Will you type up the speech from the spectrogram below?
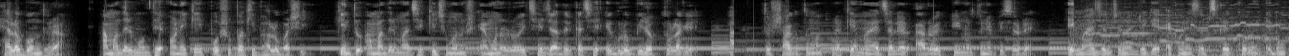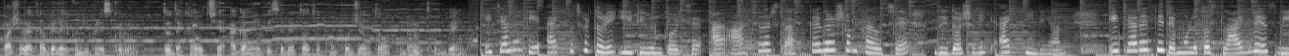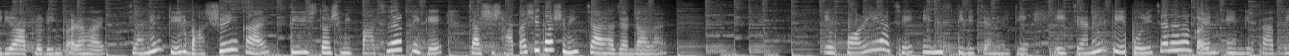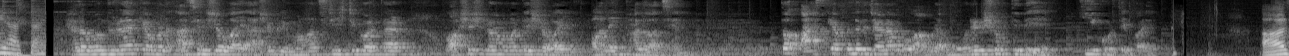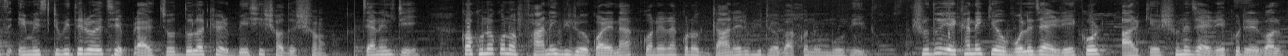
হ্যালো বন্ধুরা, আমাদের মধ্যে অনেকেই পশু পাখি ভালোবাসি, কিন্তু আমাদের মাঝে কিছু মানুষ এমনও রয়েছে যাদের কাছে এগুলো বিরক্ত লাগে। তো স্বাগতম আপনাকে মায়াজালের আরও একটি নতুন এপিসোডে এই মায়াজাল চ্যানেলটিকে এখনই সাবস্ক্রাইব করুন এবং পাশে রাখা বেল আইকনটি প্রেস করুন। তো দেখা হচ্ছে আগামী এপিসোডে ততক্ষণ পর্যন্ত ভালো থাকবেন। এই চ্যানেলটি এক বছর ধরে ইউটিউবিং করছে আর আজ তাদের সাবস্ক্রাইবারের সংখ্যা হচ্ছে দুই দশমিক এক মিলিয়ন। এই চ্যানেলটিতে মূলত স্লাইড বেস ভিডিও আপলোডিং করা হয়। চ্যানেলটির বাৎসরিক আয় তিরিশ দশমিক পাঁচ হাজার থেকে চারশো সাতাশি দশমিক চার হাজার ডলার এরপরেই আছে এনএস টিভি চ্যানেলটি। এই চ্যানেলটি পরিচালনা করেন এমডি সাব্বির হাসান। হ্যালো বন্ধুরা, কেমন আছেন সবাই? আশা করি মহান সৃষ্টিকর্তার অশেষ রহমতে সবাই অনেক ভালো আছেন। তো আজকে আপনাদের জানাব আমরা মনের শক্তি দিয়ে কি করতে পারি। আজ এমএস টিভিতে রয়েছে প্রায় চোদ্দ লাখের বেশি সদস্য। চ্যানেলটি কখনো কোনো ফানি ভিডিও করে না করে না কোনো গানের ভিডিও বা কোনো মুভি। শুধু এখানে কেউ বলে যায় রেকর্ড আর কেউ শুনে যায় রেকর্ডের গল্প।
